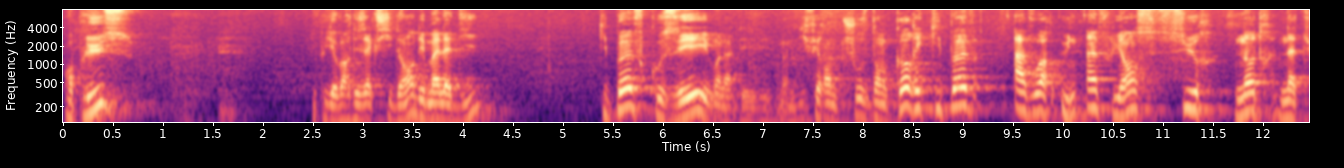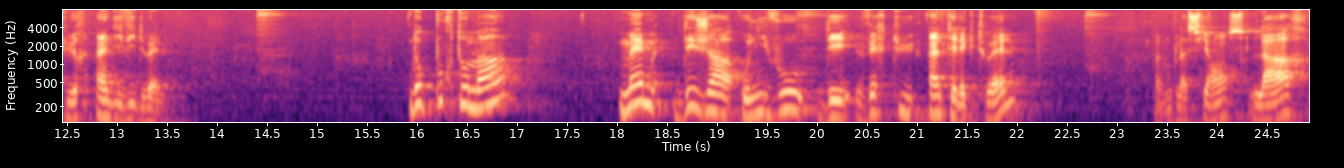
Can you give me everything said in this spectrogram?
En plus, il peut y avoir des accidents, des maladies qui peuvent causer voilà, différentes choses dans le corps et qui peuvent avoir une influence sur notre nature individuelle. Donc pour Thomas, même déjà au niveau des vertus intellectuelles, par exemple la science, l'art,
